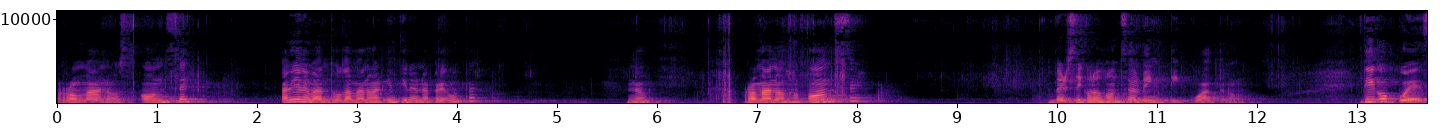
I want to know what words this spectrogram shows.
Romanos 11. ¿Alguien levantó la mano? ¿Alguien tiene una pregunta? ¿No? Romanos 11, versículos 11 al 24. Digo pues,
